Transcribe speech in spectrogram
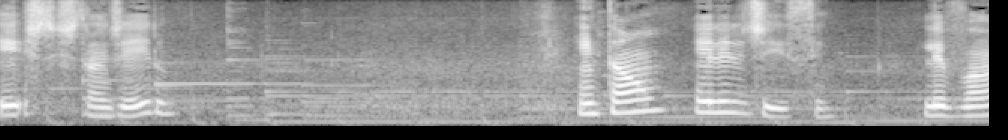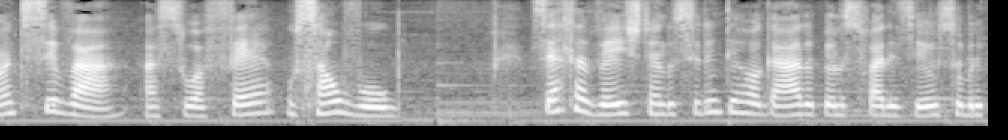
este estrangeiro? Então ele lhe disse: Levante-se e vá, a sua fé o salvou. Certa vez, tendo sido interrogado pelos fariseus sobre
